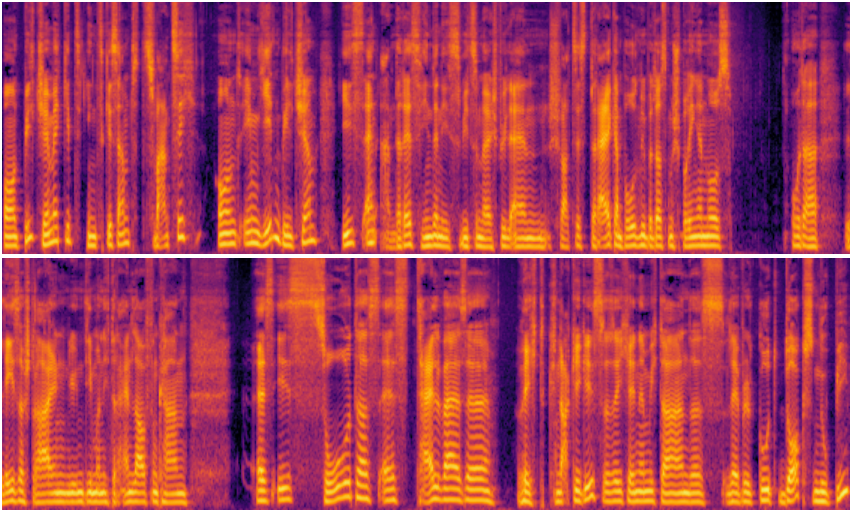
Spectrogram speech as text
Und Bildschirme gibt es insgesamt 20 und in jedem Bildschirm ist ein anderes Hindernis, wie zum Beispiel ein schwarzes Dreieck am Boden, über das man springen muss, oder Laserstrahlen, in die man nicht reinlaufen kann. Es ist so, dass es teilweise recht knackig ist. Also ich erinnere mich da an das Level Good Dog Snoopy,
